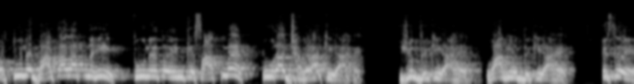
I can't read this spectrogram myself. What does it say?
और तूने वार्तालाप नहीं, तूने तो इनके साथ में पूरा झगड़ा किया है, युद्ध किया है वाग युद्ध किया है। इसलिए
